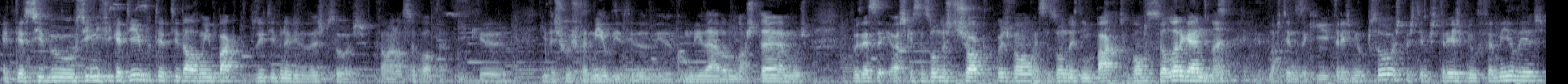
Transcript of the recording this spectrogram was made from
É ter sido significativo, ter tido algum impacto positivo na vida das pessoas que estão à nossa volta e, que, e das suas famílias e da, e da comunidade onde nós estamos. Depois essa, eu acho que essas ondas de choque, depois vão, essas ondas de impacto vão se alargando, não é? Nós temos aqui 3 mil pessoas, depois temos 3 mil famílias,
